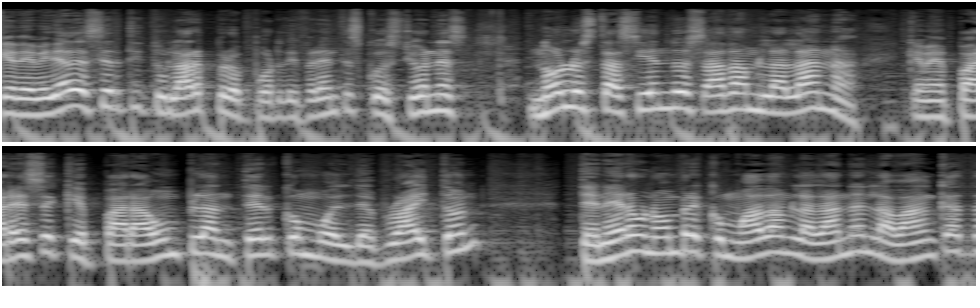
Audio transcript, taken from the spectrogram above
que debería de ser titular, pero por diferentes cuestiones no lo está haciendo es Adam Lalana, que me parece que para un plantel como el de Brighton, tener a un hombre como Adam Lalana en la banca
